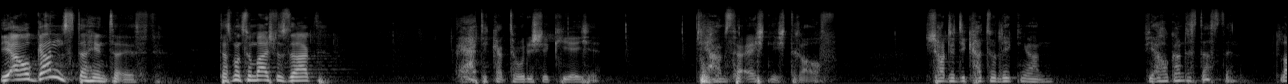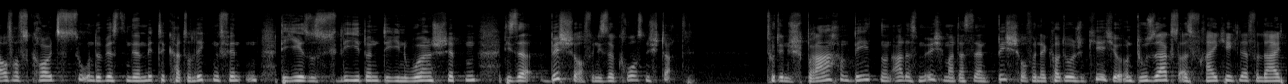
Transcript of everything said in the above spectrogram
die Arroganz dahinter ist, dass man zum Beispiel sagt, ja, die katholische Kirche, die haben es da echt nicht drauf. Schau dir die Katholiken an. Wie arrogant ist das denn? Lauf aufs Kreuz zu und du wirst in der Mitte Katholiken finden, die Jesus lieben, die ihn worshipen. Dieser Bischof in dieser großen Stadt tut in Sprachen beten und alles Mögliche. Man, das ist ein Bischof in der katholischen Kirche. Und du sagst als Freikirchler vielleicht,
